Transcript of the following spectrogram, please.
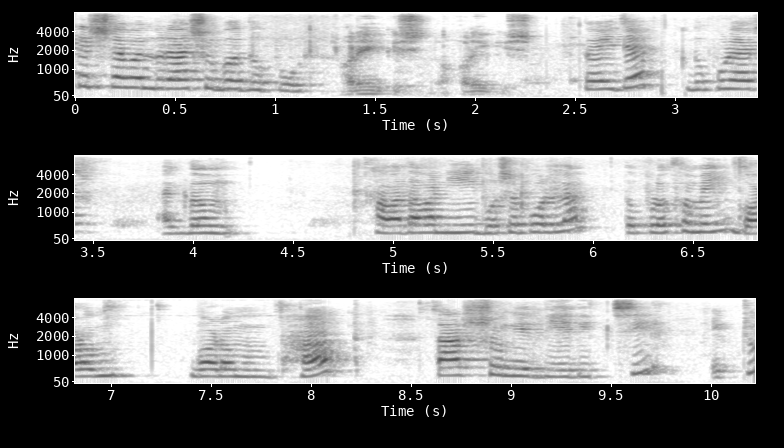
কৃষ্ণ বন্ধুরা শুভ দুপুর। হরে কৃষ্ণ হরে কৃষ্ণ। তো এই যে দুপুরের একদম খাওয়া দাওয়া নিয়েই বসে পড়লাম। তো প্রথমেই গরম গরম ভাত তার সঙ্গে দিয়ে দিচ্ছি একটু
